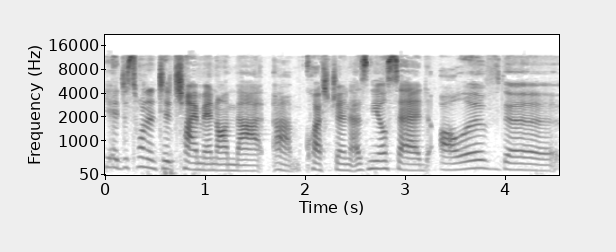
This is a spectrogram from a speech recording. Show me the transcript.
Yeah, I just wanted to chime in on that um, question. As Neil said, all of the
